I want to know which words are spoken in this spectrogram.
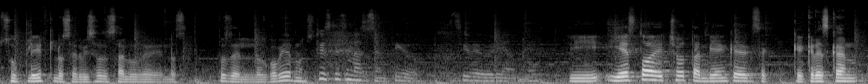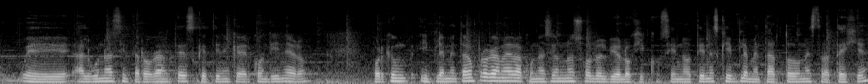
suplir los servicios de salud de los, pues, de los gobiernos. Sí, es que sí me hace sentido, sí deberían. Y, esto ha hecho también que, crezcan algunas interrogantes que tienen que ver con dinero, porque implementar un programa de vacunación no es solo el biológico, sino tienes que implementar toda una estrategia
